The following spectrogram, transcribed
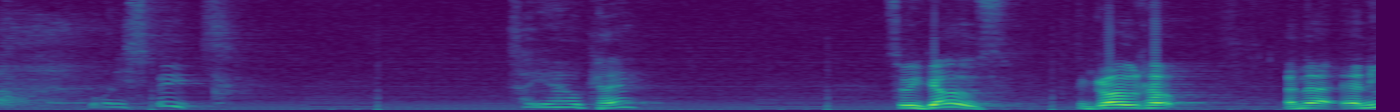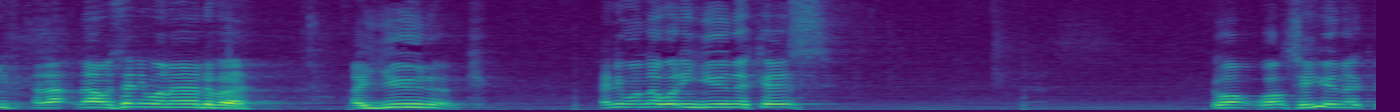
But when he speaks, say, yeah, okay. So he goes. He goes up. And, uh, and, he, and now, has anyone heard of a, a eunuch? Anyone know what a eunuch is? Go on, what's a eunuch?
